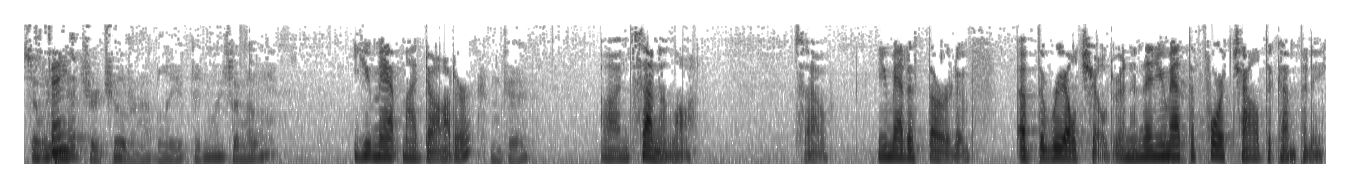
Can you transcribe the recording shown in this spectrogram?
So we Thank- met your children, I believe, didn't we? Some of them. You met my daughter Okay. uh, and son-in-law, so you met a third of of the real children, and then you met the fourth child, the company.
